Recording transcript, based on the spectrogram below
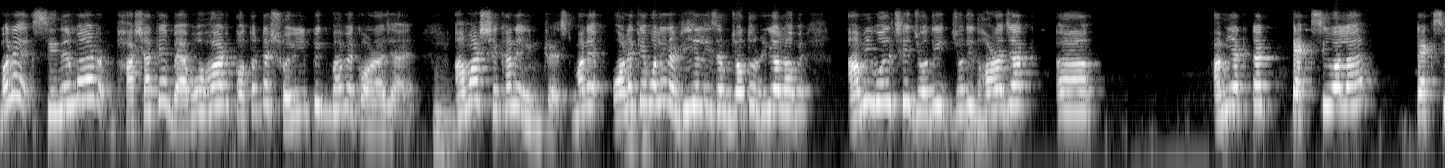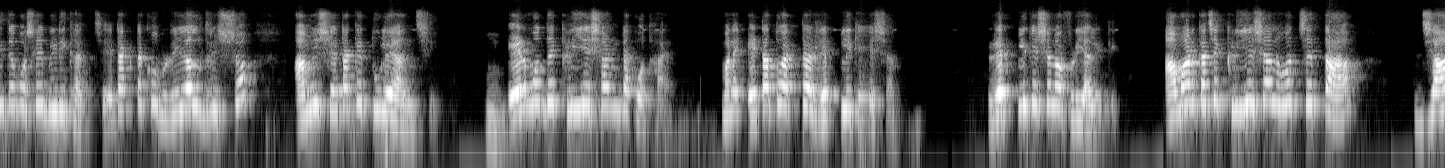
মানে সিনেমার ভাষাকে ব্যবহার কতটা শৈল্পিক ভাবে করা যায় আমার সেখানে ইন্টারেস্ট মানে অনেকে আচ্ছা। বলে না রিয়েলিজম যত রিয়েল হবে। আমি বলছি যদি যদি ধরা যাক আহ, আমি একটা ট্যাক্সিওয়ালা ট্যাক্সিতে বসে বিড়ি খাচ্ছে। এটা একটা খুব রিয়েল দৃশ্য। আমি সেটাকে তুলে আনছি। এর মধ্যে ক্রিয়েশনটা কোথায়? মানে এটা তো একটা রেপ্লিকেশন রেপ্লিকেশন অফ রিয়ালিটি আমার কাছে ক্রিয়েশন হচ্ছে তা যা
